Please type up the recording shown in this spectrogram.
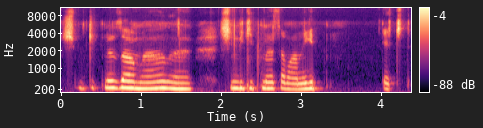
Şimdi gitme zamanı. Şimdi gitme zamanı. Git. Geçti.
